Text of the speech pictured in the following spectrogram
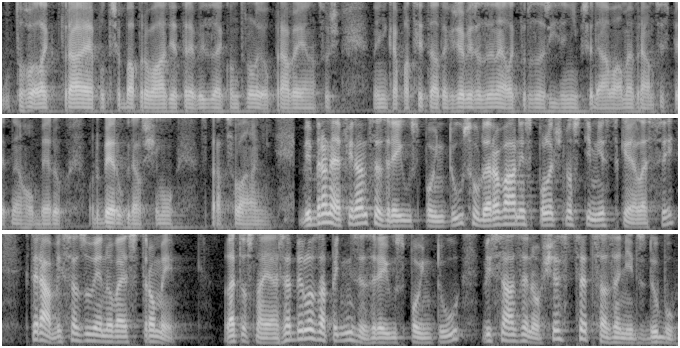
U toho elektra je potřeba provádět revize, kontroly, opravy, na což není kapacita, takže vyřazené elektrozařízení předáváme v rámci zpětného odběru, odběru k dalšímu zpracování. Vybrané finance z Reuse Pointů jsou darovány společnosti Městské lesy, která vysazuje nové stromy. Letos na jaře bylo za peníze z Reuse Pointů vysázeno 600 sazenic dubu.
